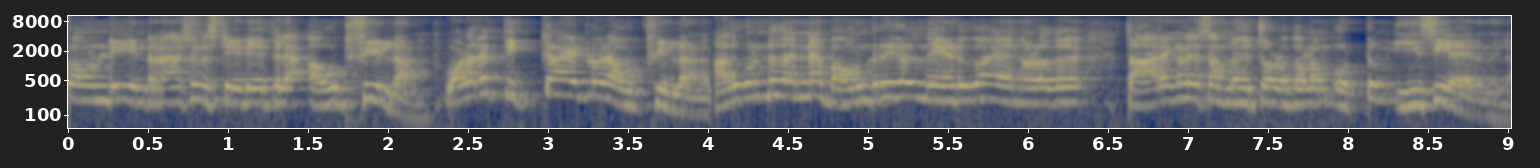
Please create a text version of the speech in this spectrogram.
കൗണ്ടി ഇന്റർനാഷണൽ സ്റ്റേഡിയത്തിലെ ഔട്ട്ഫീൽഡാണ് വളരെ തിക്കായിട്ടുള്ള ഒരു ഔട്ട്ഫീൽഡാണ് അതുകൊണ്ട് തന്നെ ബൗണ്ടറികൾ നേടുക എന്നുള്ളത് താരങ്ങളെ സംബന്ധിച്ചിടത്തോളം ഒട്ടും ഈസി ആയിരുന്നില്ല.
